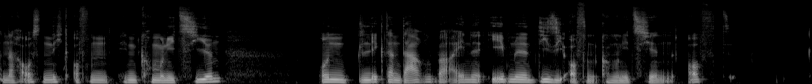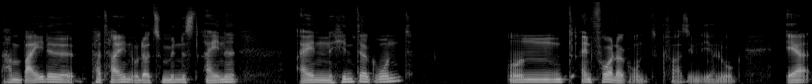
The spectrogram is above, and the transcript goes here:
nach außen nicht offen hin kommunizieren und legt dann darüber eine Ebene, die sie offen kommunizieren. Oft haben beide Parteien oder zumindest eine einen Hintergrund, und ein Vordergrund quasi im Dialog. Er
